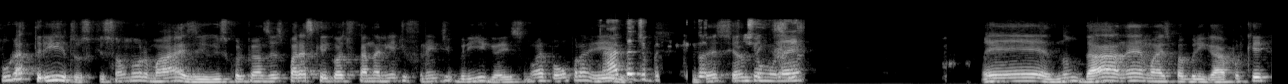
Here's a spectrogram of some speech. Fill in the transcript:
por atritos que são normais. E o escorpião, às vezes, parece que ele gosta de ficar na linha de frente de briga. Isso não é bom para ele. Nada de briga. Então, esse ano tem... né? É, não dá, né, mais para brigar, porque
